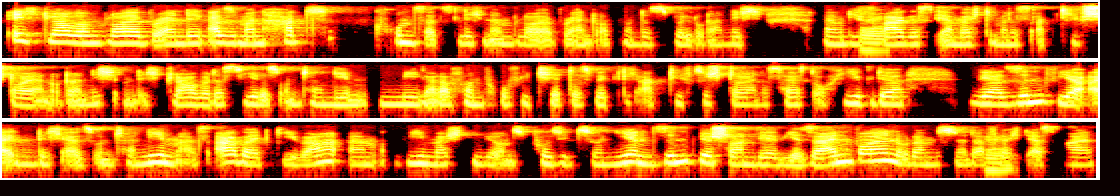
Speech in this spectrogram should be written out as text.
Ich glaube, Employer Branding, also man hat grundsätzlich ein Employer Brand, ob man das will oder nicht. Ähm, die ja. Frage ist eher, möchte man das aktiv steuern oder nicht? Und ich glaube, dass jedes Unternehmen mega davon profitiert, das wirklich aktiv zu steuern. Das heißt auch hier wieder, wer sind wir eigentlich als Unternehmen, als Arbeitgeber? Ähm, wie möchten wir uns positionieren? Sind wir schon, wer wir sein wollen oder müssen wir da ja. vielleicht erstmal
